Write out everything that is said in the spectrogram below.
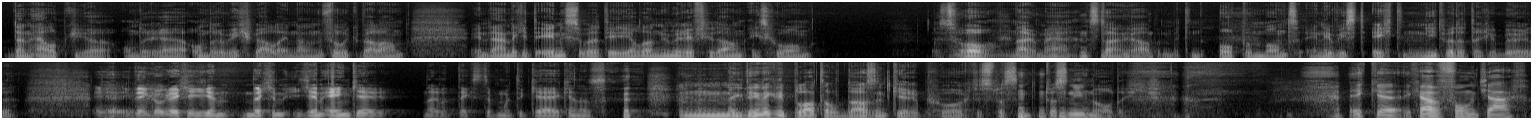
dan help ik je onder, eh, onderweg wel en dan vul ik wel aan. En uiteindelijk het enige wat hij heel dat nummer heeft gedaan, is gewoon zo naar mij staan gapen met een open mond en hij wist echt niet wat er gebeurde. Ik denk ook dat je geen, dat je geen één keer naar de tekst hebt moeten kijken. Dus. En ik denk dat ik die plaat al duizend keer heb gehoord, dus het was, niet- het was niet nodig. Ik, eh, ik ga volgend jaar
